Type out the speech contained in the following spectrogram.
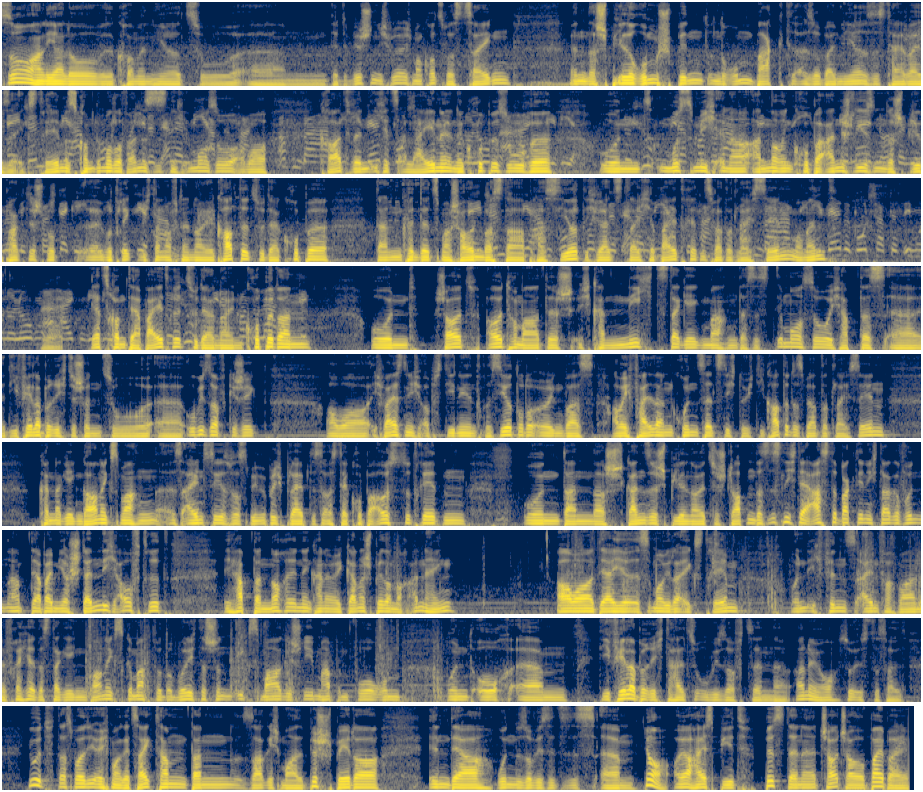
So, hallo, willkommen hier zu ähm, The Division. Ich will euch mal kurz was zeigen. Wenn das Spiel rumspinnt und rumbackt, also bei mir ist es teilweise extrem. Es kommt immer darauf an, es ist nicht immer so, aber gerade wenn ich jetzt alleine eine Gruppe suche und muss mich in einer anderen Gruppe anschließen, das Spiel praktisch wird, äh, überträgt mich dann auf eine neue Karte zu der Gruppe, dann könnt ihr jetzt mal schauen, was da passiert. Ich werde jetzt gleich hier beitreten, das werdet ihr gleich sehen. Moment. Jetzt kommt der Beitritt zu der neuen Gruppe dann. Und schaut automatisch, ich kann nichts dagegen machen. Das ist immer so. Ich habe das äh, die Fehlerberichte schon zu äh, Ubisoft geschickt. Aber ich weiß nicht, ob es die nicht interessiert oder irgendwas. Aber ich falle dann grundsätzlich durch die Karte, das werdet ihr gleich sehen. Kann dagegen gar nichts machen. Das Einzige, was mir übrig bleibt, ist aus der Gruppe auszutreten und dann das ganze Spiel neu zu starten. Das ist nicht der erste Bug, den ich da gefunden habe, der bei mir ständig auftritt. Ich habe dann noch einen, den kann ich euch gerne später noch anhängen. Aber der hier ist immer wieder extrem und ich finde es einfach mal eine Frechheit, dass dagegen gar nichts gemacht wird, obwohl ich das schon x-mal geschrieben habe im Forum und auch ähm, die Fehlerberichte halt zu Ubisoft sende. Ah ne, so ist das halt. Gut, das wollte ich euch mal gezeigt haben. Dann sage ich mal bis später in der Runde, so wie es jetzt ist. Ähm, ja, euer Highspeed. Bis dann. Ciao, ciao. Bye, bye.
